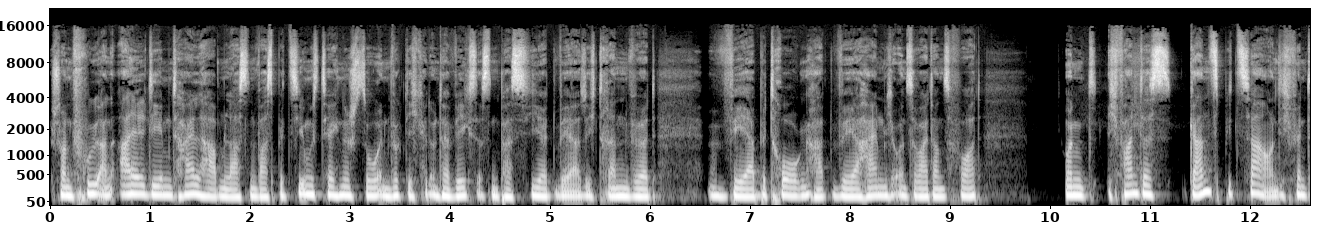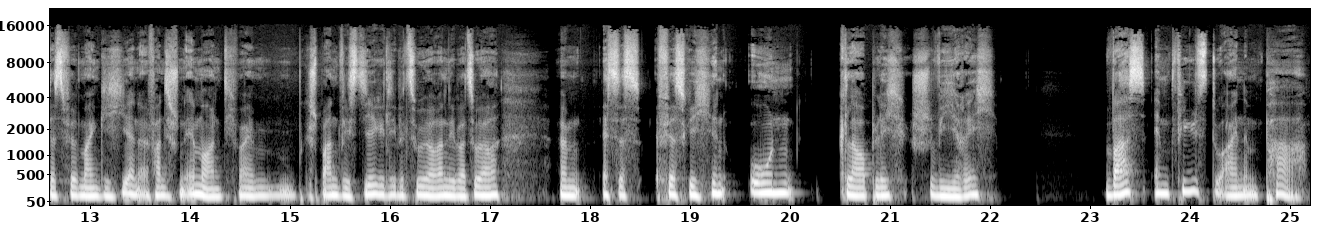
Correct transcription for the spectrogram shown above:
schon früh an all dem teilhaben lassen, was beziehungstechnisch so in Wirklichkeit unterwegs ist und passiert, wer sich trennen wird, wer betrogen hat, wer heimlich und so weiter und so fort. Und ich fand das ganz bizarr und ich finde das für mein Gehirn, fand ich schon immer und ich war gespannt, wie es dir geht, liebe Zuhörerinnen, lieber Zuhörer. Ähm, es ist fürs Gehirn unglaublich schwierig. Was empfiehlst du einem Paar?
